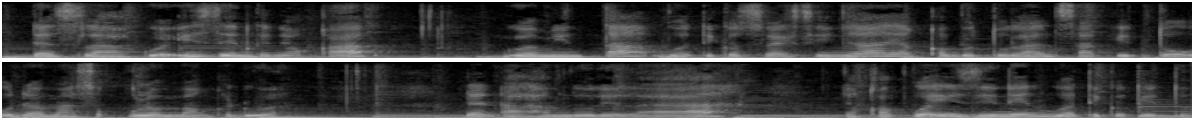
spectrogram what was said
Dan setelah gue izin ke nyokap, gue minta buat ikut seleksinya yang kebetulan saat itu udah masuk gelombang kedua. Dan alhamdulillah, nyokap gue izinin buat ikut itu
